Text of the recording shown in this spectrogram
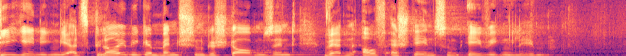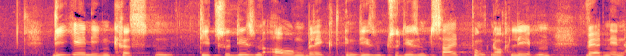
diejenigen, die als gläubige Menschen gestorben sind, werden auferstehen zum ewigen Leben. Diejenigen Christen, die zu diesem Augenblick, in diesem, zu diesem Zeitpunkt noch leben, werden in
